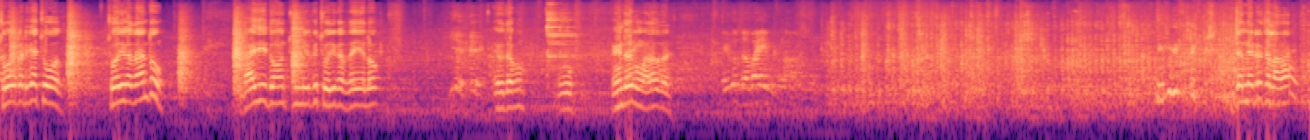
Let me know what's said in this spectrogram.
चोर कट गया चोर। चोरी कर रहा है तू? गाइस ये दोनों मिल के चोरी कर रहे हैं ये लोग। ये देखो वो हैंडल घुमा रहा उधर। जनरेटर चला रहा है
